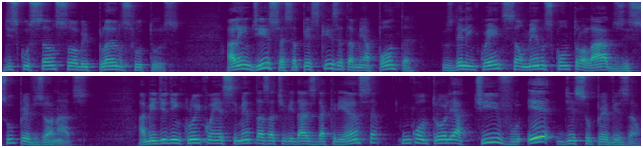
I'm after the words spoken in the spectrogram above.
discussão sobre planos futuros. Além disso, essa pesquisa também aponta que os delinquentes são menos controlados e supervisionados. A medida inclui conhecimento das atividades da criança com controle ativo e de supervisão.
